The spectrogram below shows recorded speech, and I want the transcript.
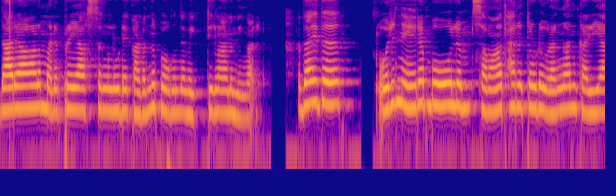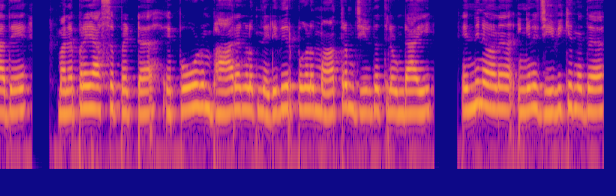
ധാരാളം മനപ്രയാസങ്ങളിലൂടെ കടന്നു പോകുന്ന വ്യക്തികളാണ് നിങ്ങൾ. അതായത് ഒരു നേരം പോലും സമാധാനത്തോടെ ഉറങ്ങാൻ കഴിയാതെ മനപ്രയാസപ്പെട്ട് എപ്പോഴും ഭാരങ്ങളും നെടുവീർപ്പുകളും മാത്രം ജീവിതത്തിലുണ്ടായി എന്തിനാണ് ഇങ്ങനെ ജീവിക്കുന്നത്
